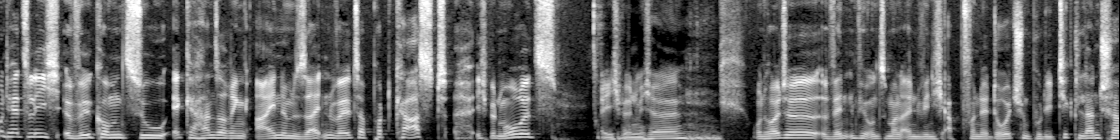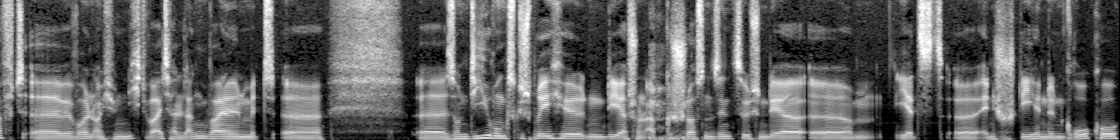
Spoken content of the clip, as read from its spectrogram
Hallo und herzlich willkommen zu Ecke Hansaring, einem Seitenwälzer Podcast. Ich bin Moritz. Ich bin Michael. Und heute wenden wir uns mal ein wenig ab von der deutschen Politiklandschaft. Äh, wir wollen euch nicht weiter langweilen mit äh, äh, Sondierungsgesprächen, die ja schon abgeschlossen sind zwischen der ähm, jetzt äh, entstehenden GroKo,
